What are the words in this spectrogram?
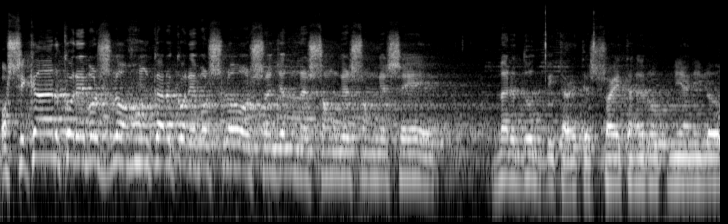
অস্বীকার করে বসল, অহংকার করে বসল, সজন্যের সঙ্গে সঙ্গে সে মেরদুদ বিতাড়িতে শয়তানের রূপ নিয়ে নিল।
